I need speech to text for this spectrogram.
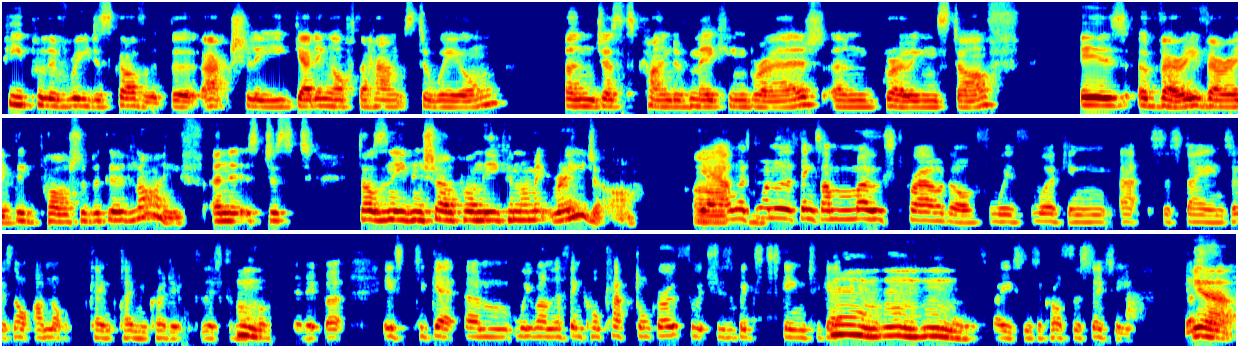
people have rediscovered that actually getting off the hamster wheel and just kind of making bread and growing stuff is a very, very big part of a good life. And it's just doesn't even show up on the economic radar. Yeah, it Um, was one of the things I'm most proud of with working at Sustain. So it's not, I'm not claiming credit for this because I Mm. thought I did it, but it's to get, um, we run a thing called Capital Growth, which is a big scheme to get mm, mm, spaces across the city. Just Yeah.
